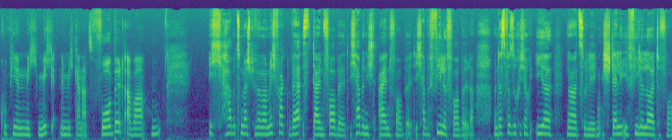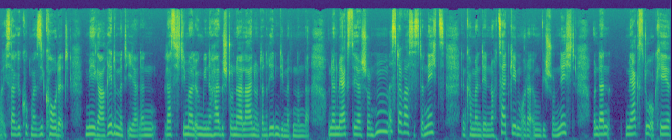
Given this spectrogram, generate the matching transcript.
kopieren nicht mich, nehme mich gern als Vorbild, aber hm, ich habe zum Beispiel, wenn man mich fragt, wer ist dein Vorbild? Ich habe nicht ein Vorbild, ich habe viele Vorbilder. Und das versuche ich auch ihr nahezulegen. Ich stelle ihr viele Leute vor. Ich sage, guck mal, sie codet. Mega, rede mit ihr. Dann lasse ich die mal irgendwie eine halbe Stunde alleine und dann reden die miteinander. Und dann merkst du ja schon, hm, ist da was, ist da nichts? Dann kann man denen noch Zeit geben oder irgendwie schon nicht. Und dann merkst du, okay,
